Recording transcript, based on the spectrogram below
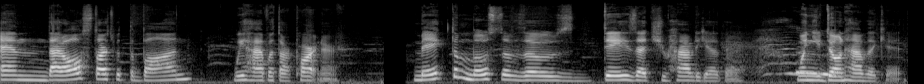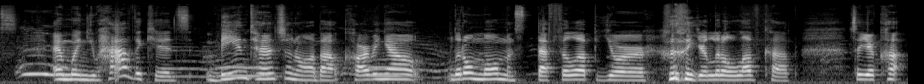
and that all starts with the bond we have with our partner. Make the most of those days that you have together when you don't have the kids. And when you have the kids, be intentional about carving out little moments that fill up your your little love cup so your cup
